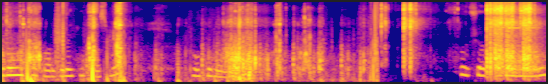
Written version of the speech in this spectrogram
Adamın çok var gerek yok basma. Çok çok oldu. Şöyle atalım.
